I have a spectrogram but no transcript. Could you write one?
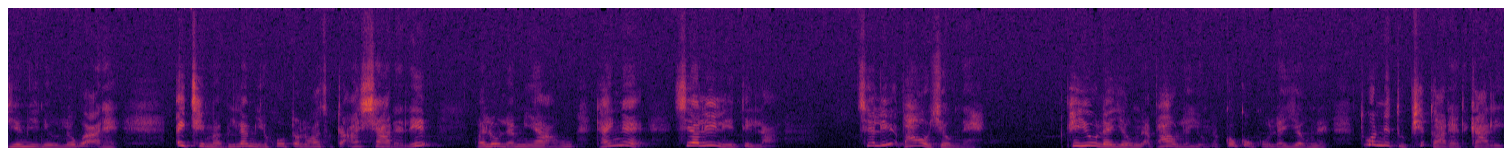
ရင်ပြင်းကိုလောက်ရတယ်အဲ့ချိန်မှာဘီလက်မြစ်ဟိုတော်တော်ဆိုတအားရှားတယ်လေဘယ်လို့လဲမရဘူးဒါနဲ့ဆရာလေးလေးတိလားဆရာလေးအဘောက်ယုံတယ်အဖေရုပ်လည်းယုံတယ်အဖောက်လည်းယုံတယ်ကိုကိုကိုလည်းယုံတယ်သူကနဲ့သူဖြစ်သွားတယ်တကားလေး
